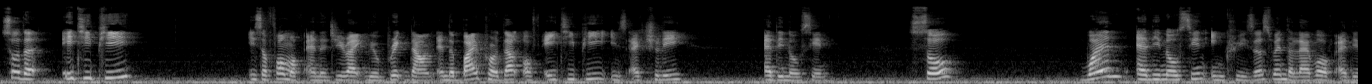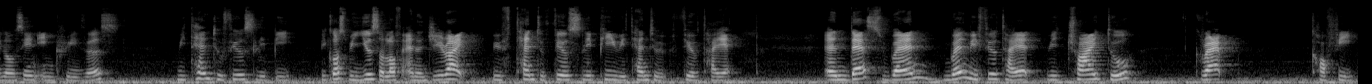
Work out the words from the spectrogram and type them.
So the ATP is a form of energy, right? Will break down, and the byproduct of ATP is actually adenosine. So when adenosine increases, when the level of adenosine increases, we tend to feel sleepy because we use a lot of energy, right? We tend to feel sleepy, we tend to feel tired. And that's when when we feel tired, we try to grab coffee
